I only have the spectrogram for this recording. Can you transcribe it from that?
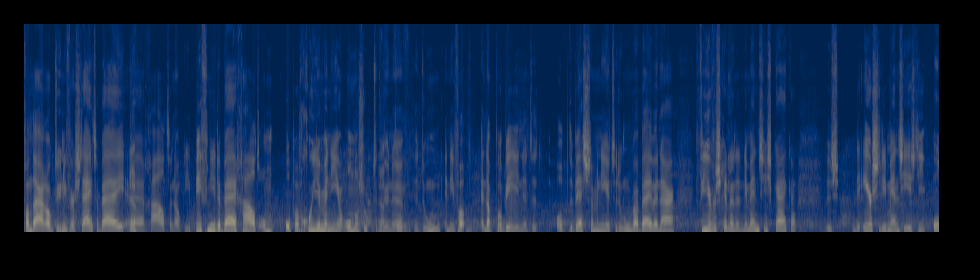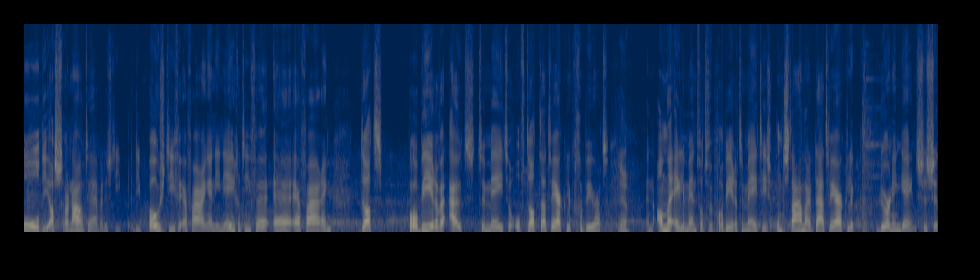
Vandaar ook de universiteit erbij uh, gehaald en ook Epiphany erbij gehaald om op een goede manier onderzoek te kunnen doen. In ieder geval, en dan probeer je het op de beste manier te doen, waarbij we naar vier verschillende dimensies kijken. Dus de eerste dimensie is die all die astronauten hebben, dus die, die positieve ervaring en die negatieve uh, ervaring. Dat proberen we uit te meten of dat daadwerkelijk gebeurt. Ja. Een ander element wat we proberen te meten is, ontstaan er daadwerkelijk learning gains? Dus eh,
